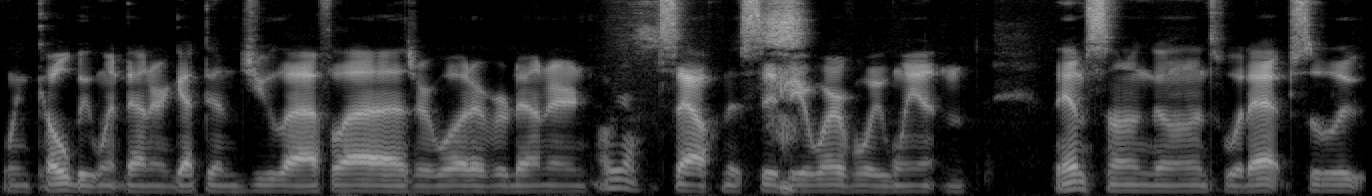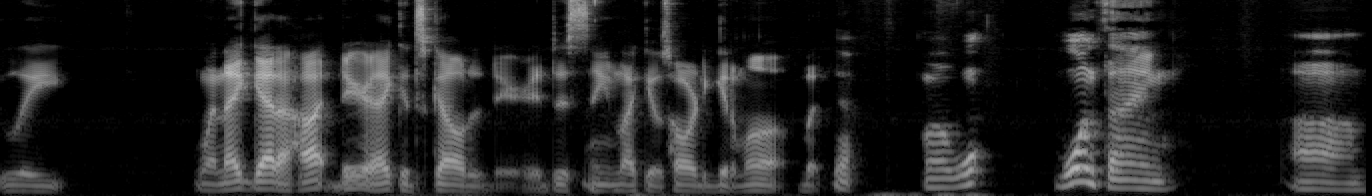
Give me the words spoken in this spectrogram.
when Colby went down there and got them July flies or whatever down there in Oh yeah, South Mississippi or wherever we went, and them sun guns would absolutely, when they got a hot deer, they could scald a deer. It just seemed like it was hard to get them up. But yeah. Well, one, thing, um,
